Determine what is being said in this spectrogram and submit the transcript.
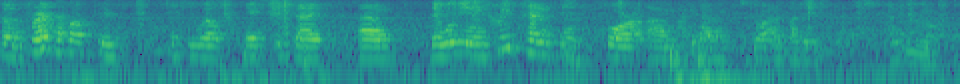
so the first hypothesis, if you will, is to say um, there will be an increased tendency for um, academics to go outside the disciplines and explore. Mm.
